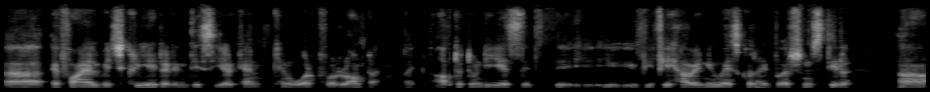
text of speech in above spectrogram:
uh, a file which created in this year can can work for a long time. Like after 20 years, it's if, if you have a new SQLite version, still uh,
